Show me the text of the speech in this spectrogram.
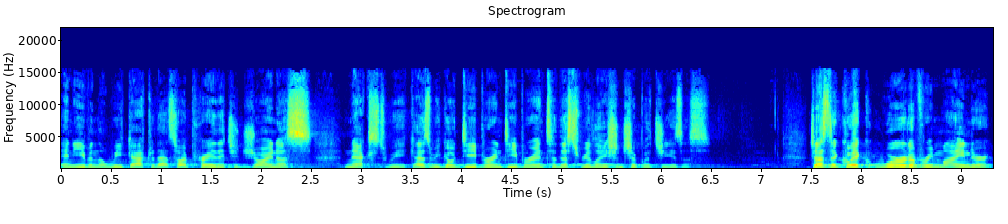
and even the week after that. So I pray that you join us next week as we go deeper and deeper into this relationship with Jesus. Just a quick word of reminder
